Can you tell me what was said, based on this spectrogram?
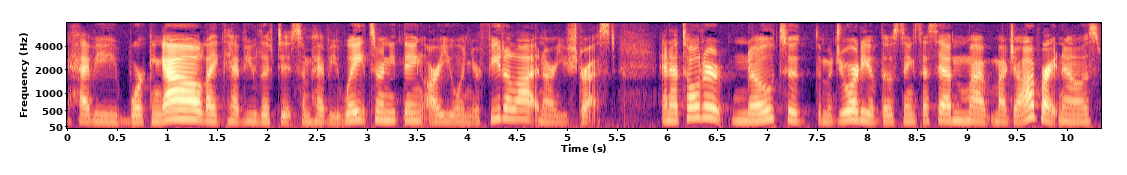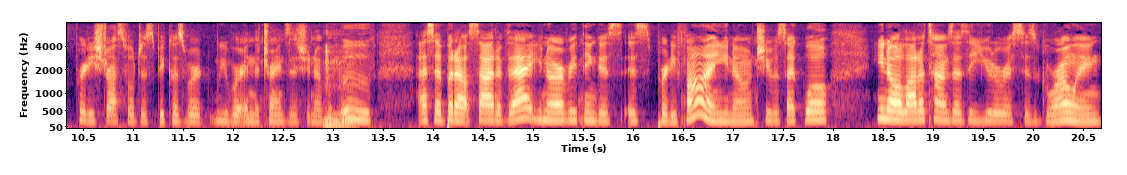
heavy working out? Like, have you lifted some heavy weights or anything? Are you on your feet a lot? And are you stressed? And I told her no to the majority of those things. I said my, my job right now is pretty stressful just because we're we were in the transition of a Mm-hmm. move. I said, but outside of that, you know, everything is is pretty fine, you know. And she was like, well, you know, a lot of times as the uterus is growing,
